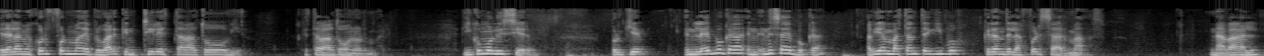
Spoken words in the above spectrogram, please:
era la mejor forma de probar que en Chile estaba todo bien, que estaba todo normal. ¿Y cómo lo hicieron? Porque en la época, en, esa época, habían bastantes equipos que eran de las Fuerzas Armadas. Naval,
